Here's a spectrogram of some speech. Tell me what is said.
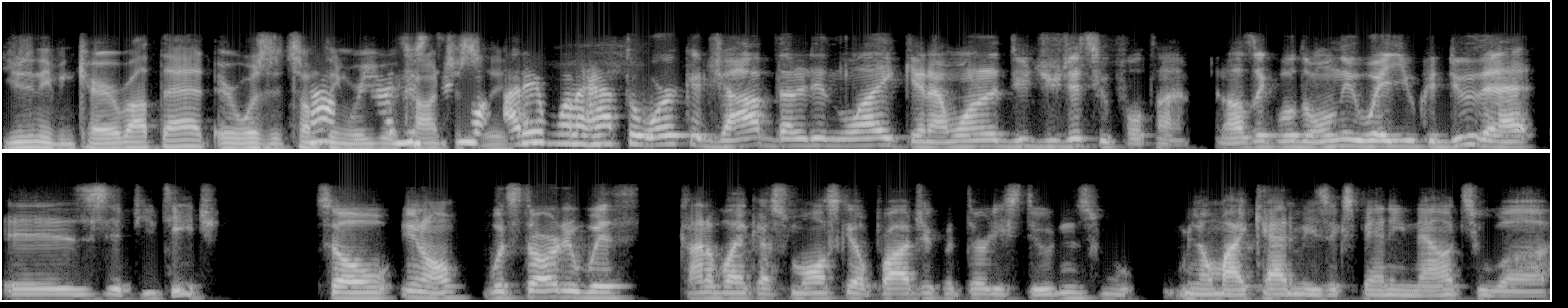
you didn't even care about that, or was it something no, where you were consciously? Didn't, I didn't want to have to work a job that I didn't like, and I wanted to do jujitsu full time. And I was like, well, the only way you could do that is if you teach. So you know, what started with kind of like a small scale project with 30 students. You know, my academy is expanding now to uh,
